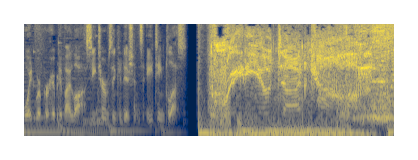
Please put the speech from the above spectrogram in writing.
Void were prohibited by law. See terms and conditions. 18 plus. Radio.com.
